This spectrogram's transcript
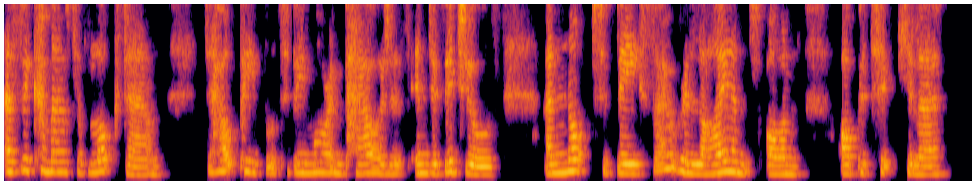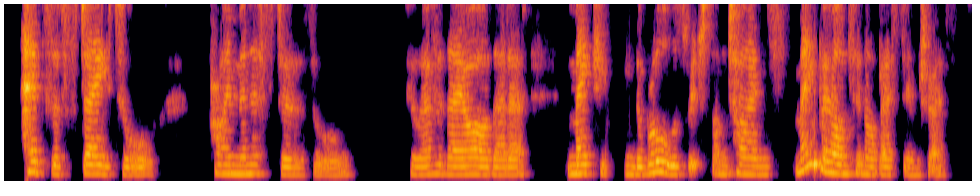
as we come out of lockdown, to help people to be more empowered as individuals and not to be so reliant on our particular heads of state or prime ministers or whoever they are that are making the rules, which sometimes maybe aren't in our best interests,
